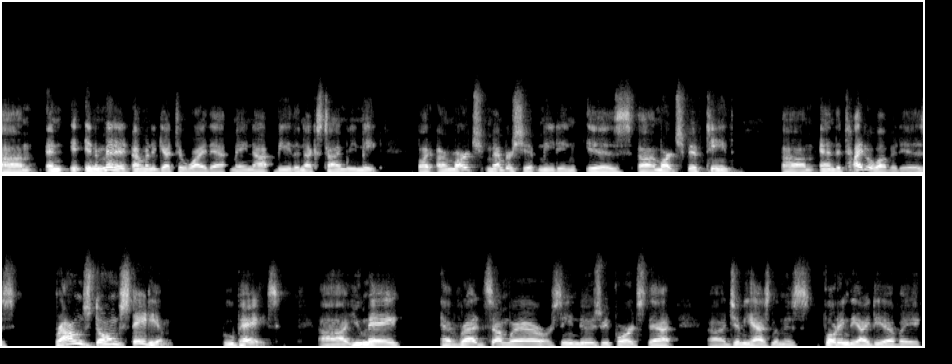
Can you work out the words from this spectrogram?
Um, and in a minute, I'm going to get to why that may not be the next time we meet. But our March membership meeting is uh, March 15th. Um, and the title of it is Browns Dome Stadium, who pays? Uh, you may have read somewhere or seen news reports that uh, Jimmy Haslam is floating the idea of a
